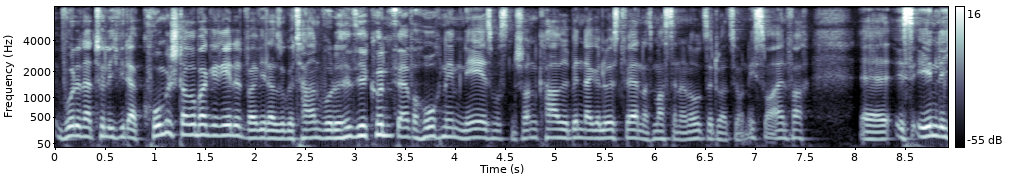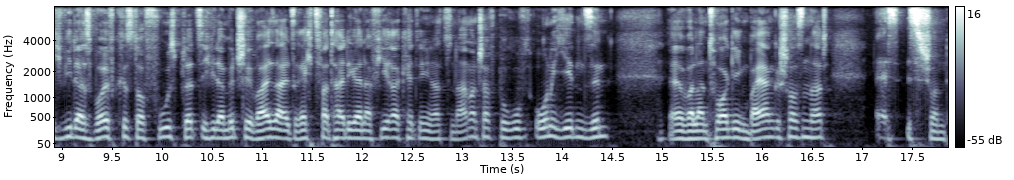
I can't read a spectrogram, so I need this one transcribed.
wurde natürlich wieder komisch darüber geredet, weil wieder so getan wurde, sie konnten sie einfach hochnehmen. Nee, es mussten schon Kabelbinder gelöst werden. Das machst du in einer Notsituation nicht so einfach. Äh, ist ähnlich wie das Wolf Christoph Fuß plötzlich wieder Mitchell Weiser als Rechtsverteidiger in der Viererkette in die Nationalmannschaft beruft, ohne jeden Sinn, äh, weil er ein Tor gegen Bayern geschossen hat. Es ist schon,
